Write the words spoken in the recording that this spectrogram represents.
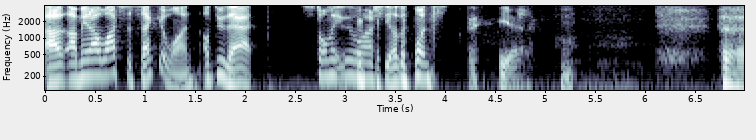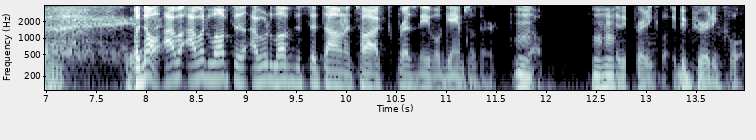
I, I mean, I'll watch the second one. I'll do that. Just don't make me watch the other ones. Yeah. But no, I, w- I would love to. I would love to sit down and talk Resident Evil games with her. Mm. So Mhm. it'd be pretty cool. It'd be pretty cool.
